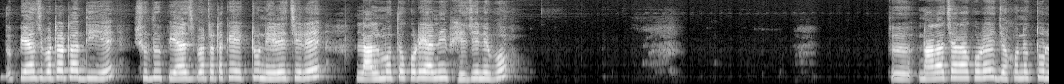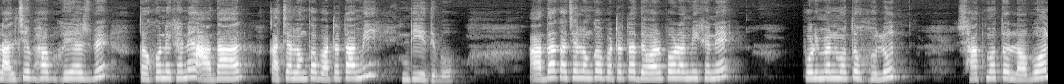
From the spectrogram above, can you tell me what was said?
তো পেঁয়াজ বাটাটা দিয়ে শুধু পেঁয়াজ বাটাটাকে একটু নেড়ে চেড়ে লাল মতো করে আমি ভেজে নেব। তো নাড়াচাড়া করে যখন একটু লালচে ভাব হয়ে আসবে, তখন এখানে আদা আর কাঁচা লঙ্কা বাটাটা আমি দিয়ে দেব। আদা, কাঁচা লঙ্কা বাটাটা দেওয়ার পর আমি এখানে পরিমাণ মতো হলুদ, স্বাদ মতো লবণ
